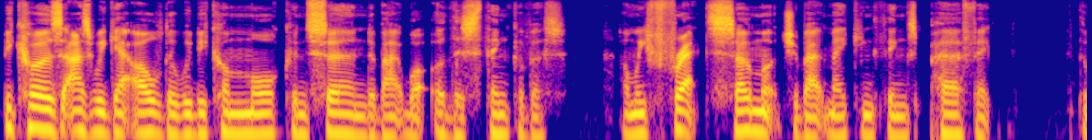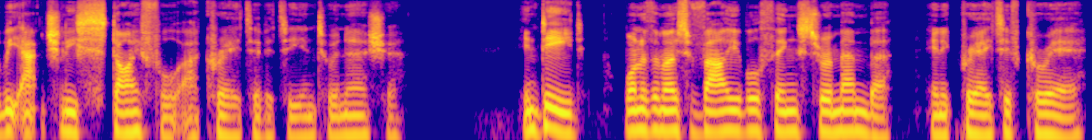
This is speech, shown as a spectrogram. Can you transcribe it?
because as we get older, we become more concerned about what others think of us, and we fret so much about making things perfect that we actually stifle our creativity into inertia. Indeed, one of the most valuable things to remember in a creative career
